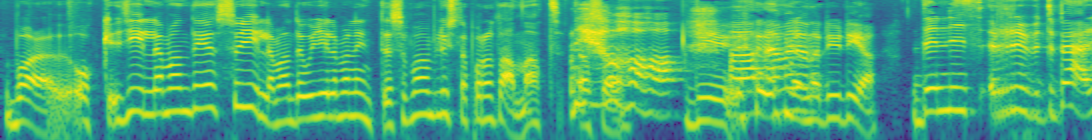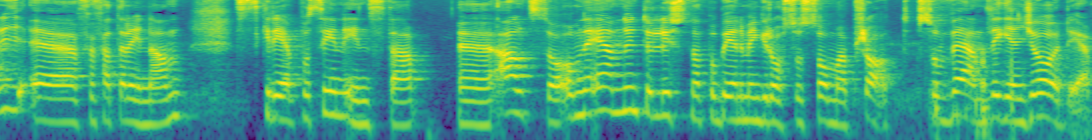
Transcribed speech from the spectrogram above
bara, och gillar man det så gillar man det och gillar man inte så får man lyssna på något annat. Alltså, Ja. det, Ja, menar, det ju det. Denise Rudberg, eh, författarinnan, skrev på sin Insta alltså, om ni ännu inte lyssnat på Benjamin Grossos sommarprat, så vänligen gör det.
